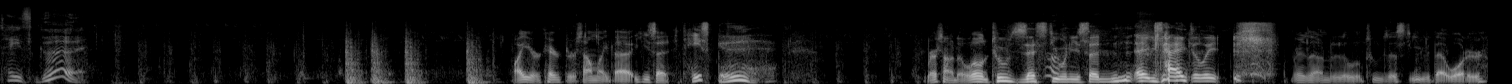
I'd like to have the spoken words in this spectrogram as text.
Tastes good. Why your character sound like that? He said, tastes good. Bro sounded a little too zesty when he said exactly. Bro sounded a little too zesty with that water.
